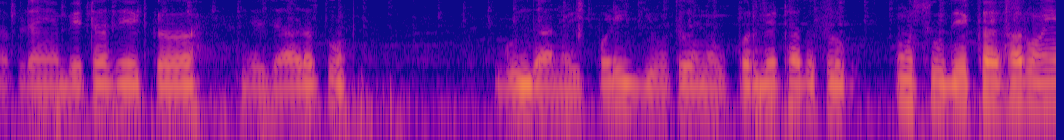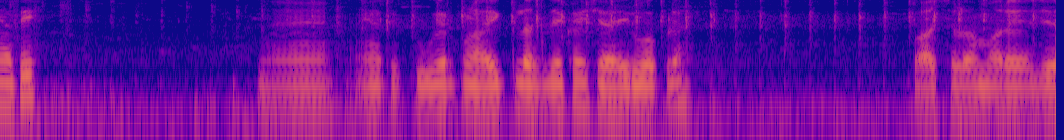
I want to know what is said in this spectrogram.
આપણે અહીંયા બેઠા છે એક જે ઝાડ હતું ગુંદાનું એ પડી ગયું તો એને ઉપર બેઠા તો થોડુંક ઊંચું દેખાય સારું અહીંયાથી. ને અહીંયાથી તુવેર પણ હાઈ ક્લાસ દેખાય છે હાયરું આપણે. પાછળ અમારે જે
